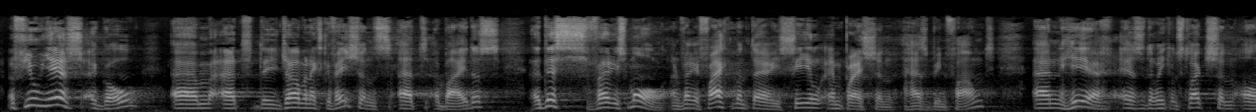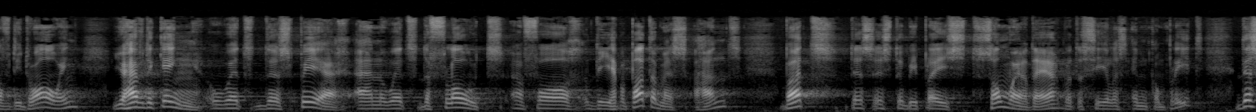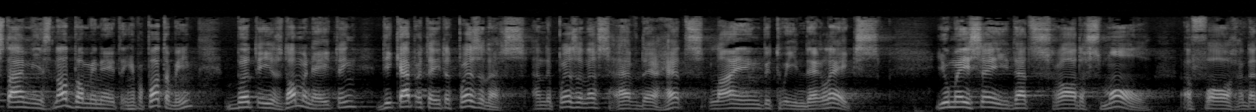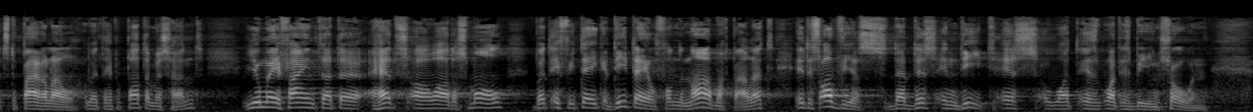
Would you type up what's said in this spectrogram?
A few years ago, um, at the German excavations at Abydos, uh, this very small and very fragmentary seal impression has been found, and here is the reconstruction of the drawing. You have the king with the spear and with the float uh, for the hippopotamus hunt, But this is to be placed somewhere there, but the seal is incomplete. This time he is not dominating hippopotami, but he is dominating decapitated prisoners, and the prisoners have their heads lying between their legs. You may say that's rather small for, and that's the parallel with the hippopotamus hunt. You may find that the heads are rather small, but if we take a detail from the Narmer palette, it is obvious that this indeed is what is, what is being shown.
